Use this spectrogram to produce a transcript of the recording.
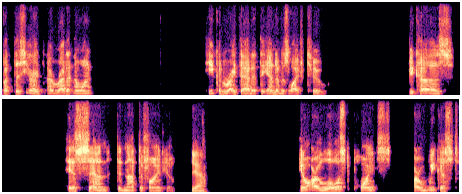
but this year I, I read it and I went, he could write that at the end of his life too, because his sin did not define him. Yeah. You know, our lowest points, our weakest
